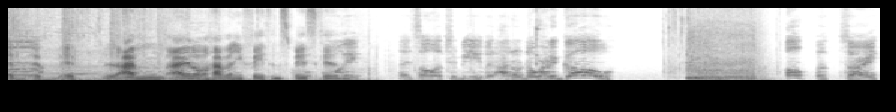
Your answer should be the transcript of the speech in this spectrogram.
If, if, if I'm, I don't have any faith in Space oh, Kid. Boy. It's all up to me, but I don't know where to go. Oh, uh, sorry.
